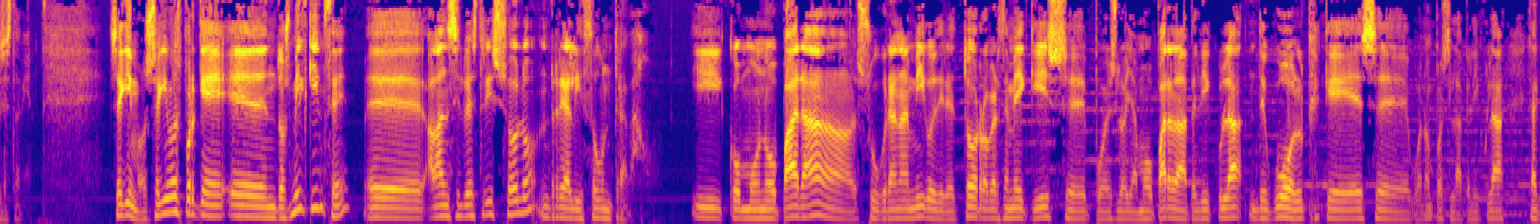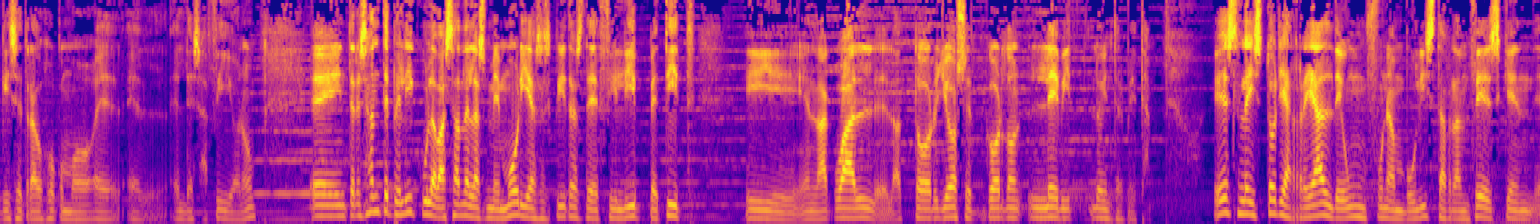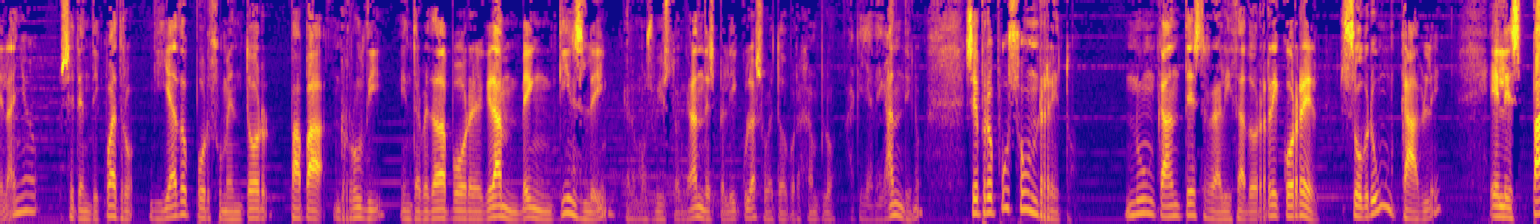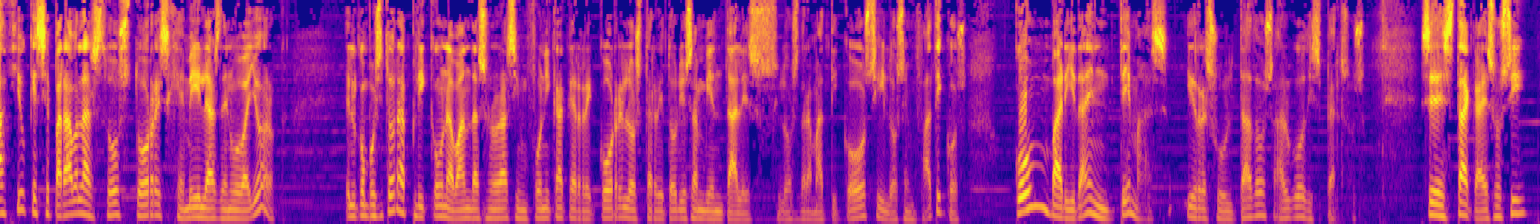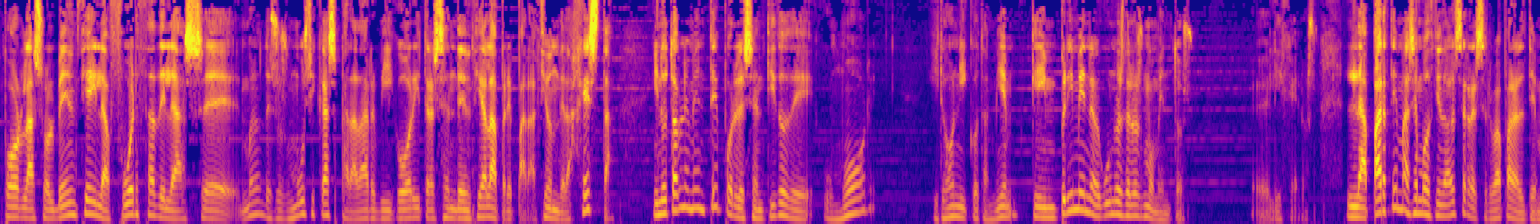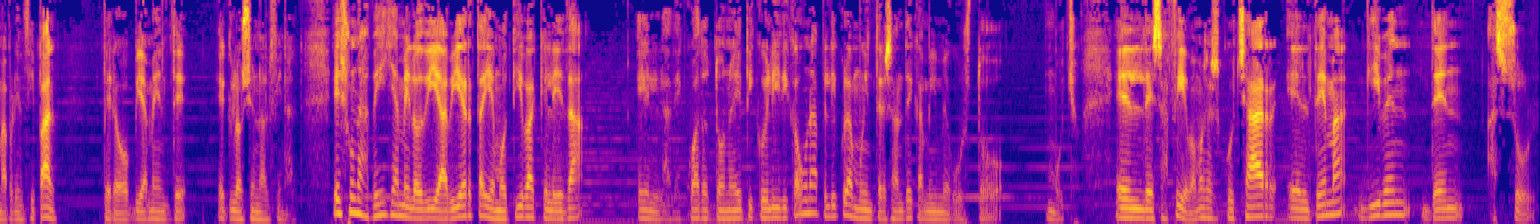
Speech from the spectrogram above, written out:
Pues está bien. Seguimos, seguimos porque en 2015 eh, Alan Silvestri solo realizó un trabajo. Y como no para, su gran amigo y director Robert Zemeckis eh, pues lo llamó para la película The Walk, que es eh, bueno pues la película que aquí se tradujo como el, el- desafío, ¿no? Eh, interesante película basada en las memorias escritas de Philippe Petit y en la cual el actor Joseph Gordon-Levitt lo interpreta. Es la historia real de un funambulista francés que en el año 74, guiado por su mentor Papa Rudy, interpretada por el gran Ben Kingsley, que lo hemos visto en grandes películas, sobre todo por ejemplo aquella de Gandhi, ¿no? se propuso un reto, nunca antes realizado, recorrer sobre un cable el espacio que separaba las dos torres gemelas de Nueva York. El compositor aplica una banda sonora sinfónica que recorre los territorios ambientales, los dramáticos y los enfáticos, con variedad en temas y resultados algo dispersos. Se destaca, eso sí, por la solvencia y la fuerza de las eh, bueno, de sus músicas para dar vigor y trascendencia a la preparación de la gesta, y notablemente por el sentido de humor, irónico también, que imprime en algunos de los momentos eh, ligeros. La parte más emocional se reserva para el tema principal, pero obviamente eclosiona al final. Es una bella melodía abierta y emotiva que le da el adecuado tono épico y lírico una película muy interesante que a mí me gustó mucho. El desafío, vamos a escuchar el tema Given Then Azul.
